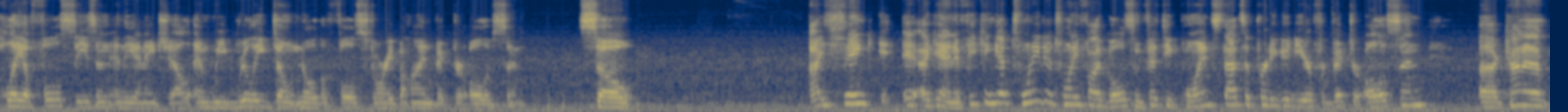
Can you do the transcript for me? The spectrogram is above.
play a full season in the NHL, and we really don't know the full story behind Victor Olofsson. So I think it, it, again, if he can get 20 to 25 goals and 50 points, that's a pretty good year for Victor Olofsson. Kind of,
